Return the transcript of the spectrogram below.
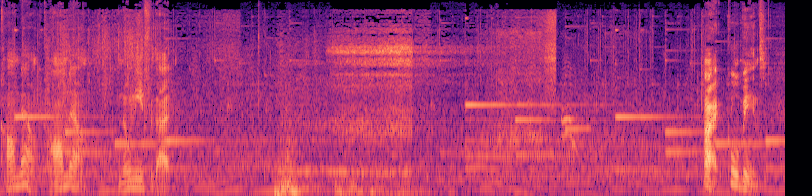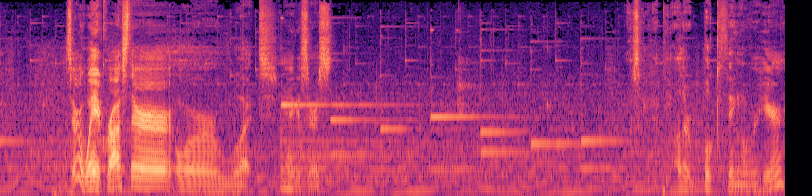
Calm down. Calm down. No need for that. Alright, cool beans. Is there a way across there, or what? I guess there is. So we got the other book thing over here.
